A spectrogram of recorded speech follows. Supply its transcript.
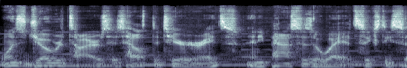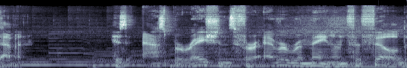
once Joe retires, his health deteriorates and he passes away at 67 his aspirations forever remain unfulfilled,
